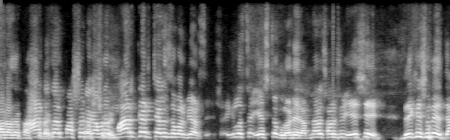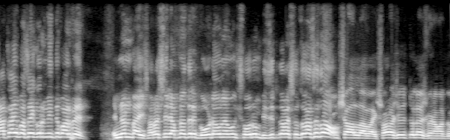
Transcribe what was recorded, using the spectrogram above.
আট হাজার পাঁচশো আট টাকা 500 মানে মার্কেট চ্যালেঞ্জ ওভার ভিউয়ার্স এগুলো হচ্ছে স্টক লটের আপনারা সরাসরি এসে দেখে শুনে যাচাই বাছাই করে নিতে পারবেন। ইমরান ভাই সরাসরি আপনাদের গোডাউন এবং শোরুম ভিজিট করার সুযোগ আছে তো? ইনশাআল্লাহ ভাই সরাসরি চলে আসবেন আমার দোকান।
